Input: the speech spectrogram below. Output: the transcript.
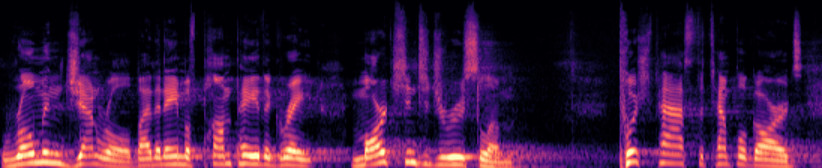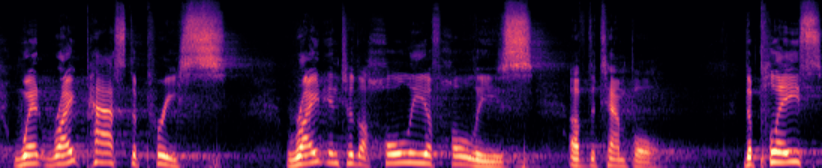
Roman general by the name of Pompey the Great marched into Jerusalem, pushed past the temple guards, went right past the priests, right into the Holy of Holies of the temple, the place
